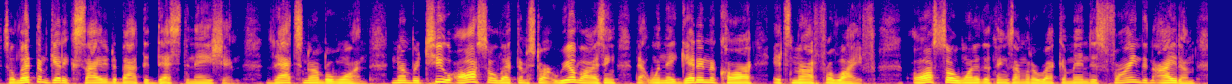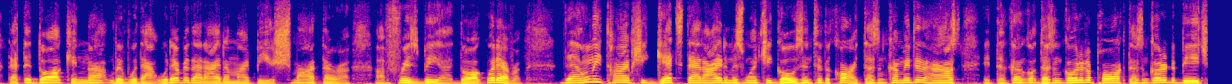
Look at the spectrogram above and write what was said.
So let them get excited about the destination. That's number one. Number two, also let them start realizing that when they get in the car, it's not for life. Also, one of the things I'm going to recommend is find an item that the dog cannot live without, whatever that item might be a schmatter, a, a frisbee, a dog, whatever. The only time she gets that item is when she goes into the car. It doesn't come into the house, it doesn't go, to the park, doesn't go to the beach.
